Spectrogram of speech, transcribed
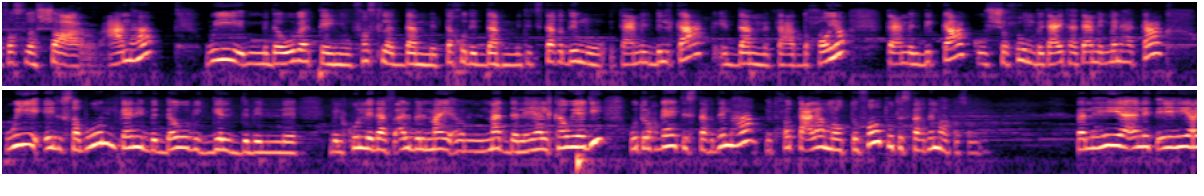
وفاصلة الشعر عنها ومدوبة التاني وفاصلة الدم بتاخد الدم تستخدمه تعمل بيه الكعك الدم بتاع الضحايا تعمل بيه الكعك والشحوم بتاعتها تعمل منها الكعك والصابون كانت بتدوب الجلد بال... بالكل ده في قلب المي... المادة اللي هي الكاوية دي وتروح جاية تستخدمها وتحط عليها ملطفات وتستخدمها كصابون. فاللي هي قالت إيه هي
